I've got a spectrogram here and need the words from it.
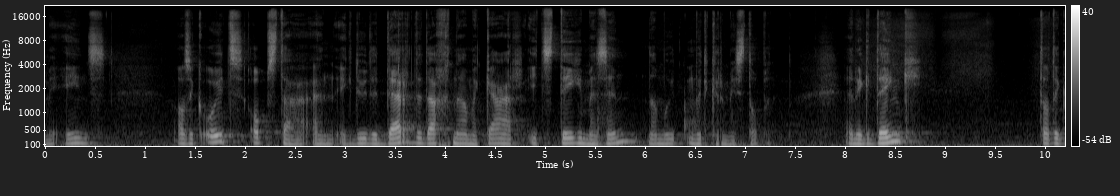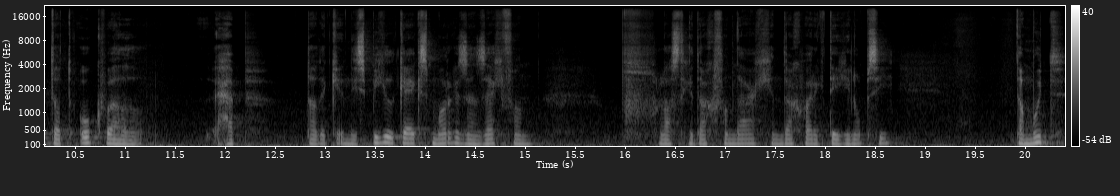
mee eens als ik ooit opsta en ik doe de derde dag na elkaar iets tegen mijn zin, dan moet, moet ik ermee stoppen. En ik denk dat ik dat ook wel heb. Dat ik in die spiegel kijk morgens en zeg van, lastige dag vandaag, een dag waar ik tegenop zie. Dat moet.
